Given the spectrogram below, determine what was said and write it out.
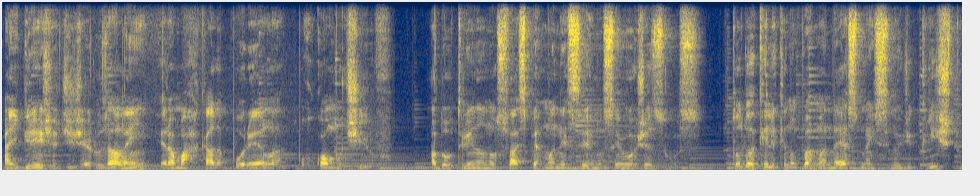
A igreja de Jerusalém era marcada por ela por qual motivo? A doutrina nos faz permanecer no Senhor Jesus. Todo aquele que não permanece no ensino de Cristo,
